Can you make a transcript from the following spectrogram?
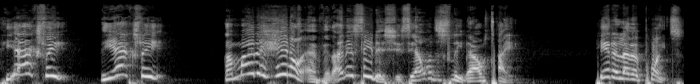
He actually, he actually, I might have hit on Evans. I didn't see this shit. See, I went to sleep and I was tight. He had 11 points.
